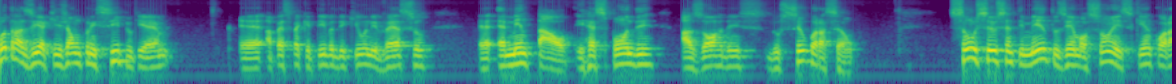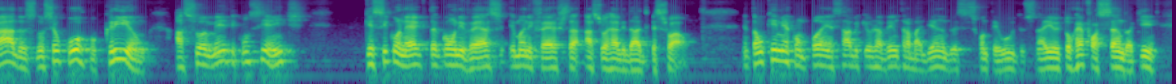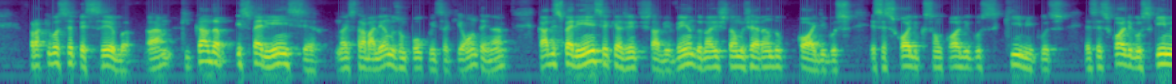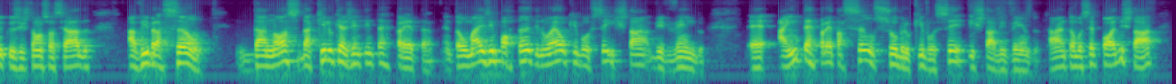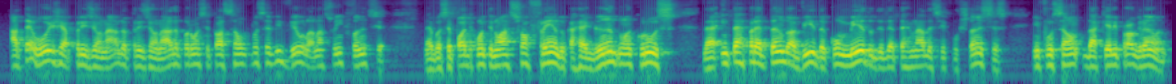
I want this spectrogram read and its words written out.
vou trazer aqui já um princípio que é, é a perspectiva de que o universo é, é mental e responde às ordens do seu coração. São os seus sentimentos e emoções que, ancorados no seu corpo, criam a sua mente consciente, que se conecta com o universo e manifesta a sua realidade pessoal. Então, quem me acompanha sabe que eu já venho trabalhando esses conteúdos, né? eu estou reforçando aqui para que você perceba tá? que cada experiência, nós trabalhamos um pouco isso aqui ontem, né? Cada experiência que a gente está vivendo, nós estamos gerando códigos. Esses códigos são códigos químicos. Esses códigos químicos estão associados à vibração da nossa, daquilo que a gente interpreta. Então, o mais importante não é o que você está vivendo, é a interpretação sobre o que você está vivendo. Tá? Então, você pode estar até hoje aprisionado, aprisionada por uma situação que você viveu lá na sua infância. Né? Você pode continuar sofrendo, carregando uma cruz, né? interpretando a vida com medo de determinadas circunstâncias em função daquele programa.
